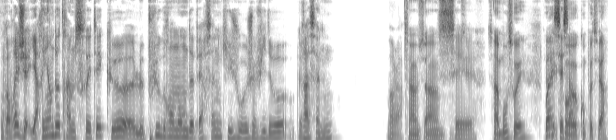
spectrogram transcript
Donc en vrai, il y a rien d'autre à me souhaiter que euh, le plus grand nombre de personnes qui jouent aux jeux vidéo grâce à nous. Voilà. C'est un, un- C'est c'est un bon souhait Ouais, euh, c'est qu'on ça. qu'on peut te faire.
